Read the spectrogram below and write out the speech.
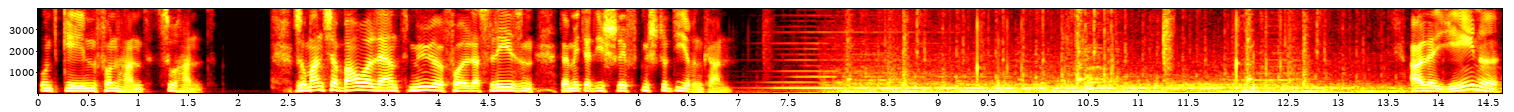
und gehen von Hand zu Hand. So mancher Bauer lernt mühevoll das Lesen, damit er die Schriften studieren kann. Alle jene,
